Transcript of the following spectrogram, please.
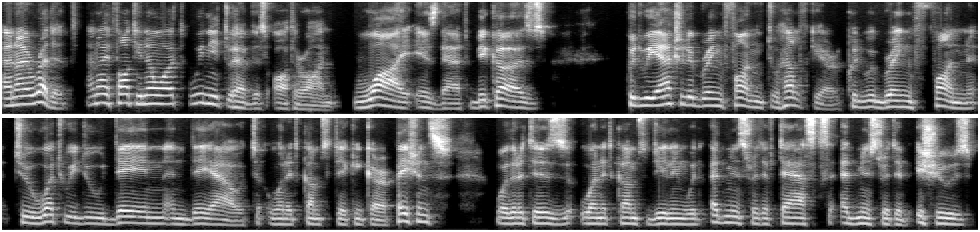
and I read it, and I thought, you know what? We need to have this author on. Why is that? Because could we actually bring fun to healthcare? Could we bring fun to what we do day in and day out when it comes to taking care of patients, whether it is when it comes to dealing with administrative tasks, administrative issues,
